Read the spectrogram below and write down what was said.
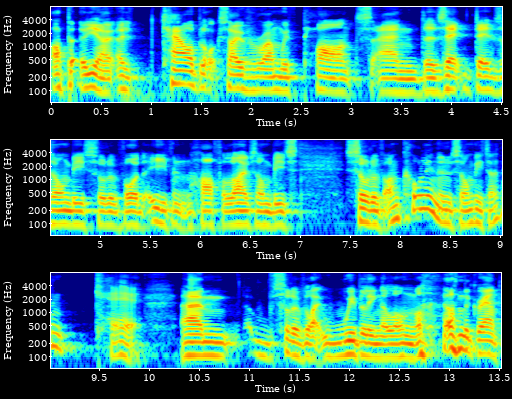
up, you know, a tower blocks overrun with plants and the dead zombies, sort of, or even half alive zombies, sort of. I'm calling them zombies. I don't care, um, sort of like wibbling along on the ground.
